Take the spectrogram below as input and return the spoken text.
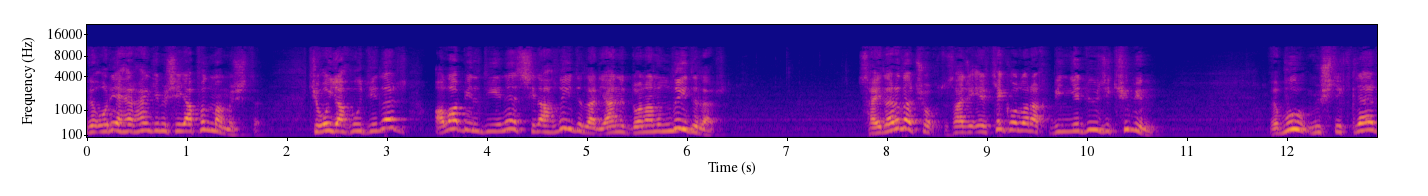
ve oraya herhangi bir şey yapılmamıştı. Ki o Yahudiler alabildiğine silahlıydılar yani donanımlıydılar. Sayıları da çoktu. Sadece erkek olarak 1700-2000. Ve bu müşrikler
